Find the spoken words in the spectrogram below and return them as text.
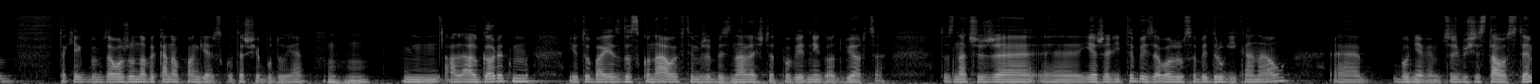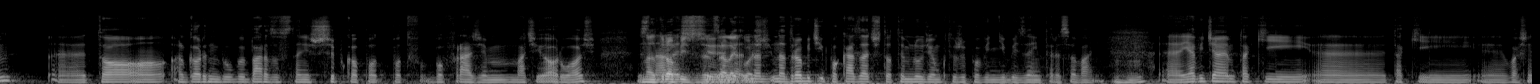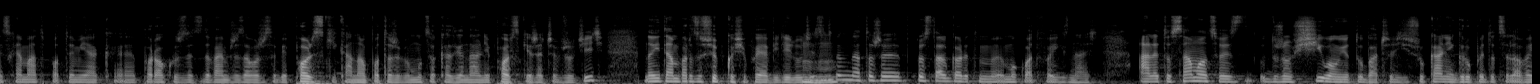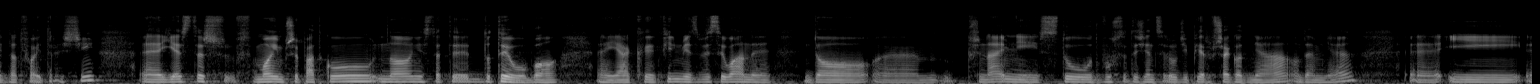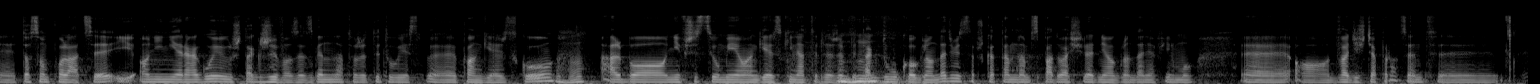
tak jakbym założył nowy kanał po angielsku, też się buduje. Mhm. Mm, ale algorytm YouTube'a jest doskonały w tym, żeby znaleźć odpowiedniego odbiorcę. To znaczy, że e, jeżeli ty byś założył sobie drugi kanał, e, bo nie wiem, coś by się stało z tym, to algorytm byłby bardzo w stanie szybko po, po, po frazie Maciej Orłoś Nadrobić znaleźć, zaległość. nadrobić i pokazać to tym ludziom, którzy powinni być zainteresowani. Mhm. E, Ja widziałem taki, e, taki e, właśnie schemat po tym, jak e, po roku zdecydowałem, że założę sobie polski kanał po to, żeby móc okazjonalnie polskie rzeczy wrzucić. No i tam bardzo szybko się pojawili ludzie, Mhm. ze względu na to, że po prostu algorytm mógł łatwo ich znaleźć. Ale to samo, co jest dużą siłą YouTube'a, czyli szukanie grupy docelowej dla Twojej treści, e, jest też w moim przypadku, no niestety do tyłu, bo e, jak film jest wysyłany do przynajmniej 100-200 tysięcy ludzi pierwszego dnia ode mnie i e, to są Polacy i oni nie reagują już tak żywo ze względu na to, że tytuł jest e, po angielsku Aha. albo nie wszyscy umieją angielski na tyle, żeby Mhm. tak długo oglądać, więc na przykład tam nam spadła średnia oglądania filmu e, o 20%, e,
